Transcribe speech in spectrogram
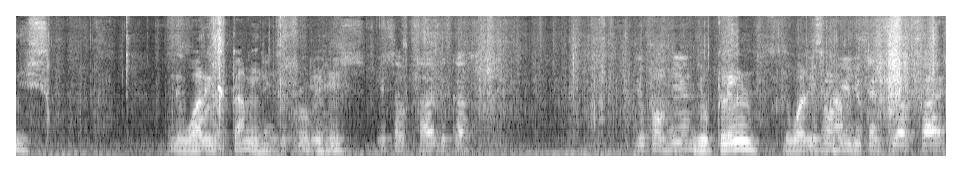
is the water is I think the problem Mhm. is, is outside because you from here, You clean, the water you is from here you can see outside.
